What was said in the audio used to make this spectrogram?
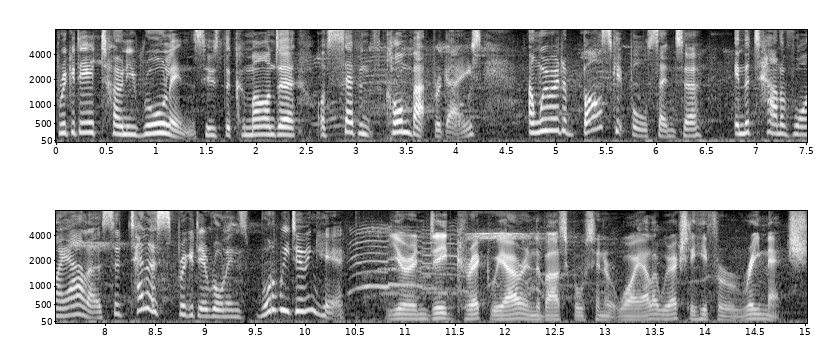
Brigadier Tony Rawlins, who's the commander of 7th Combat Brigade, and we're at a basketball centre in the town of Whyalla. So tell us, Brigadier Rawlins, what are we doing here? You're indeed correct. We are in the basketball centre at Whyalla. We're actually here for a rematch.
